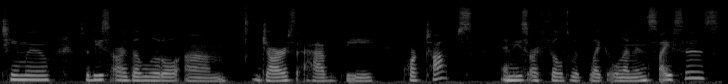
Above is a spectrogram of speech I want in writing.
Temu. So these are the little um, jars that have the cork tops, and these are filled with like lemon slices.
